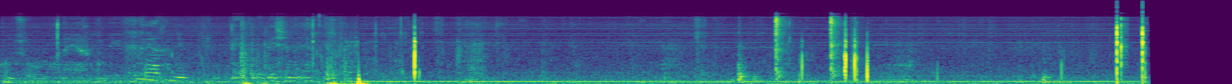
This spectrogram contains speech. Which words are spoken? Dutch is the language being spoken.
Console, nee, niet.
